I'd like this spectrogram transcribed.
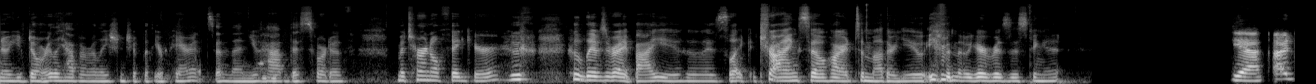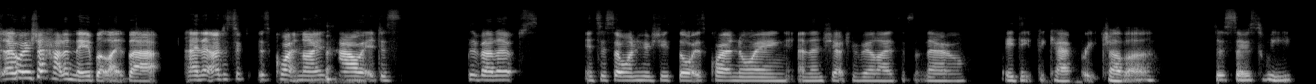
know you don't really have a relationship with your parents and then you mm-hmm. have this sort of maternal figure who who lives right by you who is like trying so hard to mother you even though you're resisting it. Yeah i, I wish i had a neighbor like that. And i just it's quite nice how it just develops into someone who she thought is quite annoying and then she actually realizes that no they deeply care for each other. Just so sweet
